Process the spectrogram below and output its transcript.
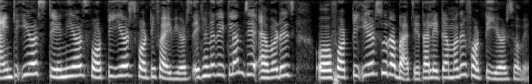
ninety years ten years forty years forty five years এখানে দেখলাম যে অ্যাভারেজ ফর্টি ইয়ার্স ওরা বাঁচে। তাহলে এটা আমাদের ফর্টি ইয়ার্স হবে।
